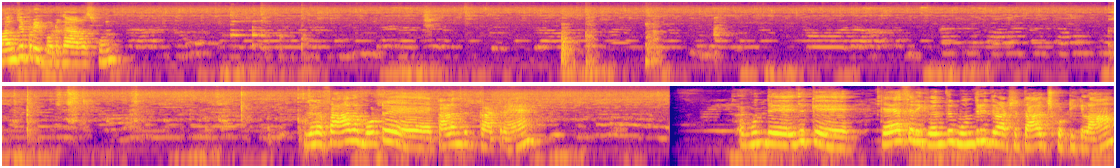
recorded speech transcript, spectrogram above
மஞ்சப்பொடி போட்டுக்க அரை ஸ்பூன். இதில் சாதம் போட்டு கலந்துட்டு காட்டுறேன். முந்தி இதுக்கு கேசரிக்கு வந்து முந்திரி திராட்சை தாளிச்சு கொட்டிக்கலாம்.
